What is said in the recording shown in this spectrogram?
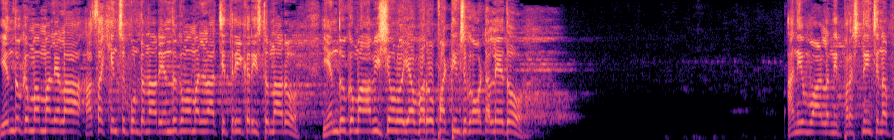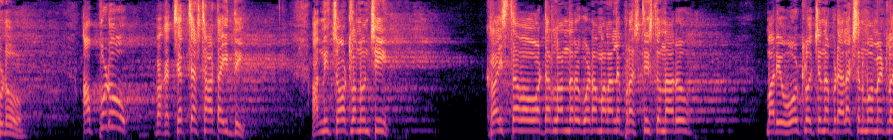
ఎందుకు మమ్మల్ని ఇలా అసహించుకుంటున్నారు? ఎందుకు మమ్మల్ని ఇలా చిత్రీకరిస్తున్నారు? ఎందుకు మా విషయంలో ఎవ్వరూ పట్టించుకోవటం లేదు? అని వాళ్ళని ప్రశ్నించినప్పుడు అప్పుడు ఒక చర్చ స్టార్ట్ అయింది అన్ని చోట్ల నుంచి క్రైస్తవ ఓటర్లందరూ కూడా మనల్ని ప్రశ్నిస్తున్నారు. మరి ఓట్లు వచ్చినప్పుడు ఎలక్షన్ మూమెంట్లో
